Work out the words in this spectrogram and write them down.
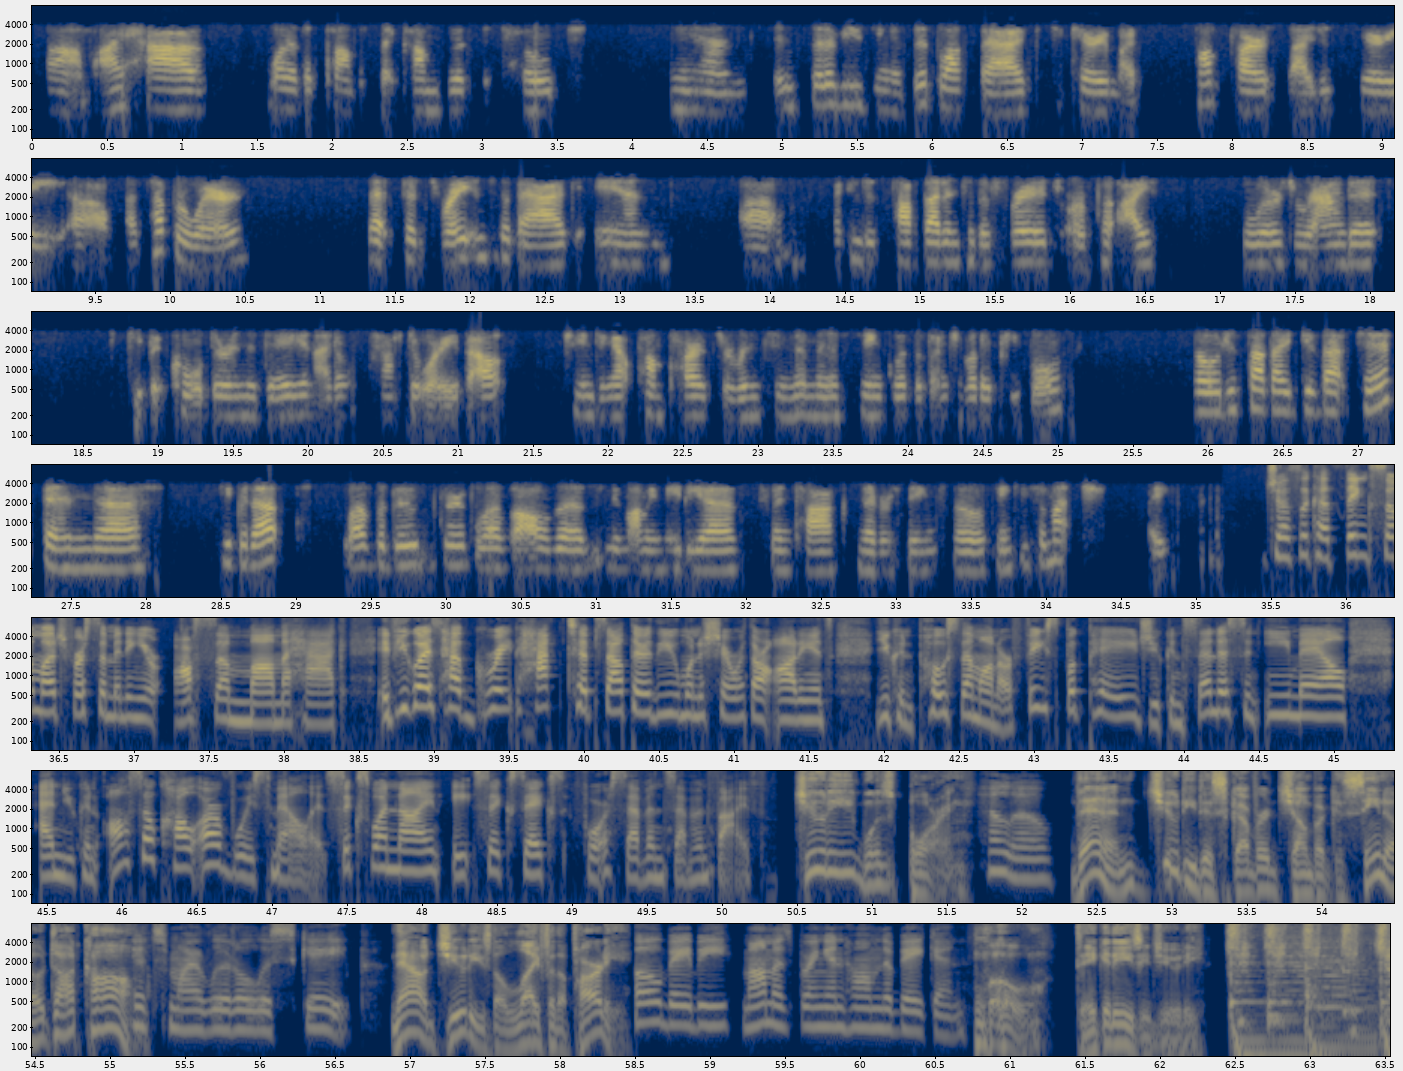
Um, I have one of the pumps that comes with the tote, and instead of using a Ziploc bag to carry my pump parts, I just carry uh, a Tupperware that fits right into the bag, and um, I can just pop that into the fridge or put ice coolers around it keep it cold during the day, and I don't have to worry about changing out pump parts or rinsing them in a sink with a bunch of other people. So just thought I'd give that tip and uh, keep it up. love the Boob Group, love all the New Mommy Media, Twin Talks, and everything. So thank you so much. Bye. Jessica, thanks so much for submitting your awesome mama hack. If you guys have great hack tips out there that you want to share with our audience, you can post them on our Facebook page, you can send us an email, and you can also call our voicemail at 619 866 4775. Judy was boring. Hello. Then Judy discovered ChumbaCasino.com. It's my little escape. Now Judy's the life of the party. Oh, baby, Mama's bringing home the bacon. Whoa, take it easy, Judy.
